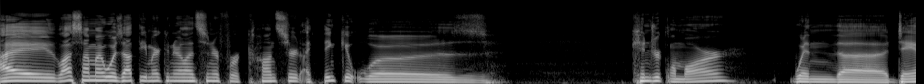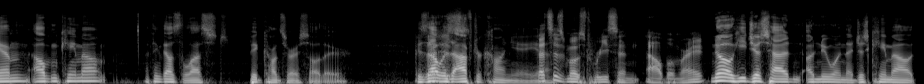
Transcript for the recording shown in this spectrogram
I last time I was at the American Airlines Center for a concert, I think it was Kendrick Lamar when the Damn album came out. I think that was the last big concert I saw there. Because that, that was his- after Kanye. Yeah. That's his most recent album, right? No, he just had a new one that just came out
